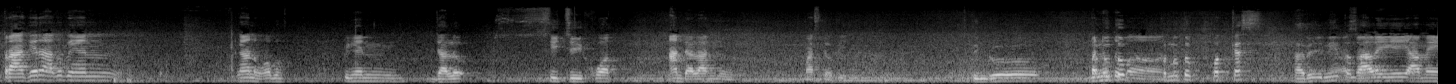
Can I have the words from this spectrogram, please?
terakhir aku pengen nganu apa? Pengen jaluk siji quote andalanmu, Mas Dobi. Tinggo Penutup, penutup eh. penutup podcast hari ini tentang Soalnya iki ame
